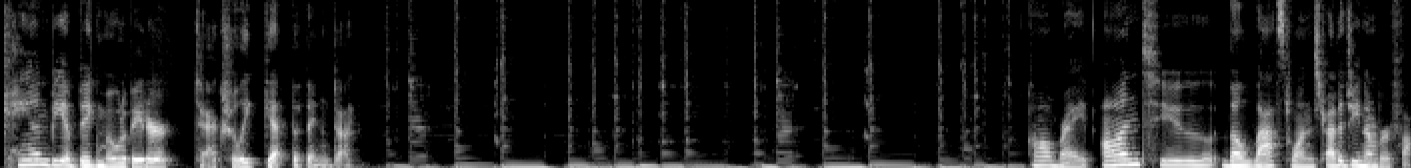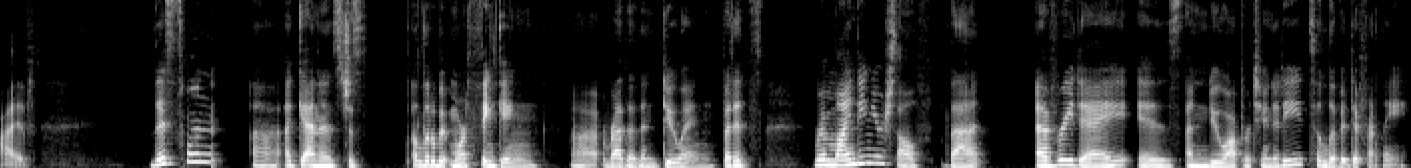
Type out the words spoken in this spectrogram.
can be a big motivator to actually get the thing done. All right, on to the last one, strategy number five. This one, uh, again, is just a little bit more thinking uh, rather than doing, but it's reminding yourself that every day is a new opportunity to live it differently.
